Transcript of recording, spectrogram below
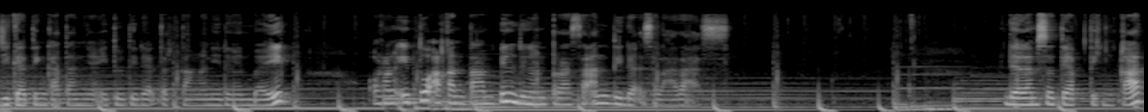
Jika tingkatannya itu tidak tertangani dengan baik, orang itu akan tampil dengan perasaan tidak selaras. Dalam setiap tingkat,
